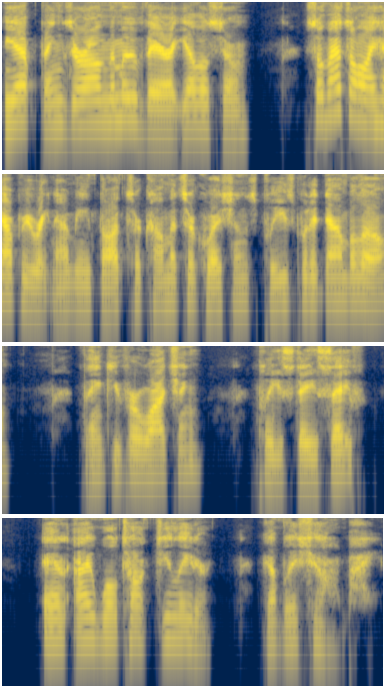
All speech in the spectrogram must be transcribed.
Yep, things are on the move there at Yellowstone. So that's all I have for you right now. Any thoughts or comments or questions, please put it down below. Thank you for watching. Please stay safe, and I will talk to you later. God bless you all. Bye.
